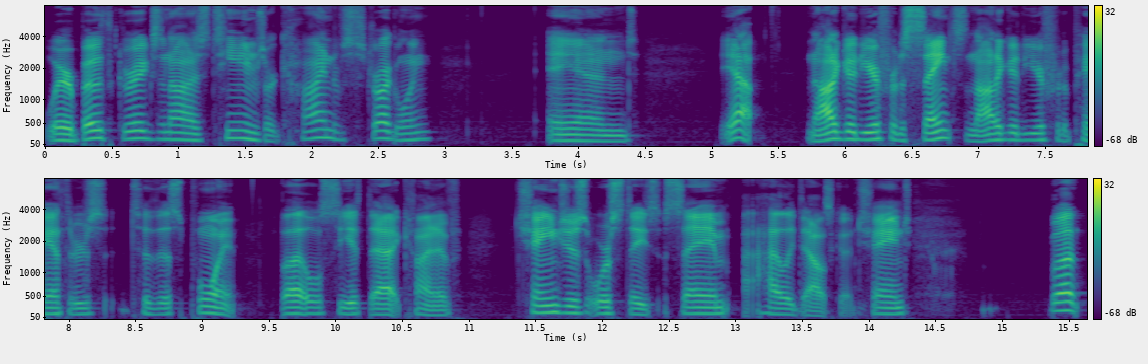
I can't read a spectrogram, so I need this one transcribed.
where both Griggs and I's teams are kind of struggling. And yeah, not a good year for the Saints, not a good year for the Panthers to this point. But we'll see if that kind of changes or stays the same. I highly doubt it's going to change. But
